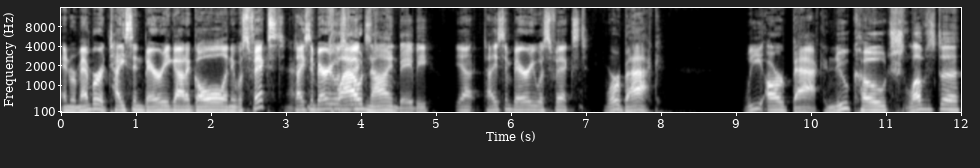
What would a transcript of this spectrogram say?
And remember, Tyson Barrie got a goal and it was fixed. Tyson Barrie was Cloud fixed. nine, baby. Yeah, Tyson Barrie was fixed. We're back. We are back. New coach loves to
